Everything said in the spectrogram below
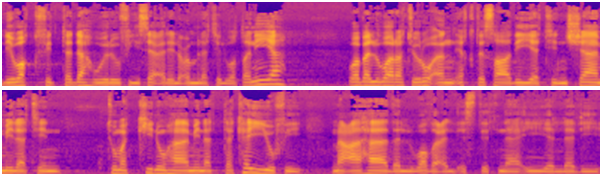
لوقف التدهور في سعر العملة الوطنية وبلوره رؤى اقتصادية شاملة تمكنها من التكيف مع هذا الوضع الاستثنائي الذي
